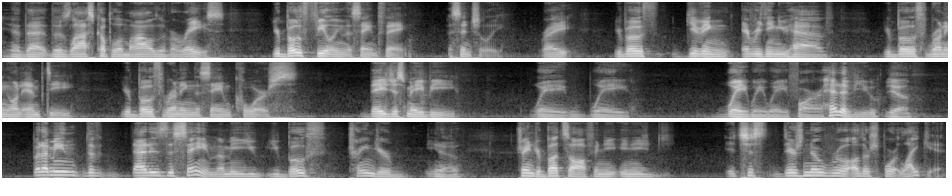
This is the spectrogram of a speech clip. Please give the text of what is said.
you know, that those last couple of miles of a race, you're both feeling the same thing, essentially, right? You're both giving everything you have. You're both running on empty. You're both running the same course. They just may be way, way, way, way, way far ahead of you. yeah, But I mean, the that is the same. I mean, you you both trained your you know trained your butts off, and you and you. It's just there's no real other sport like it.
